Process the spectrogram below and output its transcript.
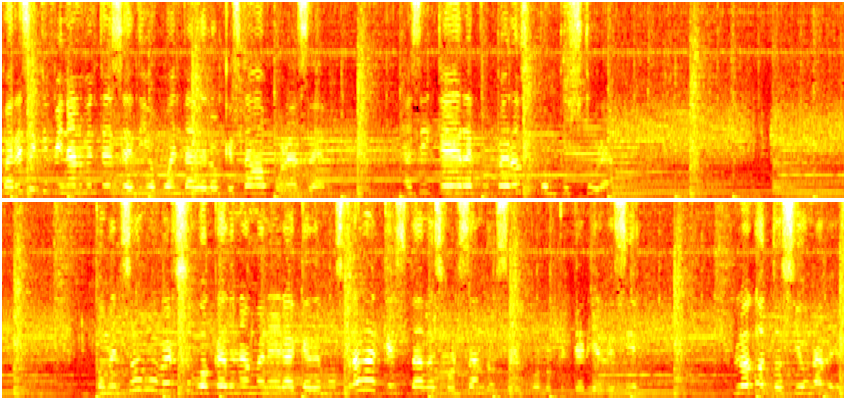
Parece que finalmente se dio cuenta de lo que estaba por hacer. Así que recuperó su compostura. Comenzó a mover su boca de una manera que demostraba que estaba esforzándose por lo que quería decir. Luego tosió una vez.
